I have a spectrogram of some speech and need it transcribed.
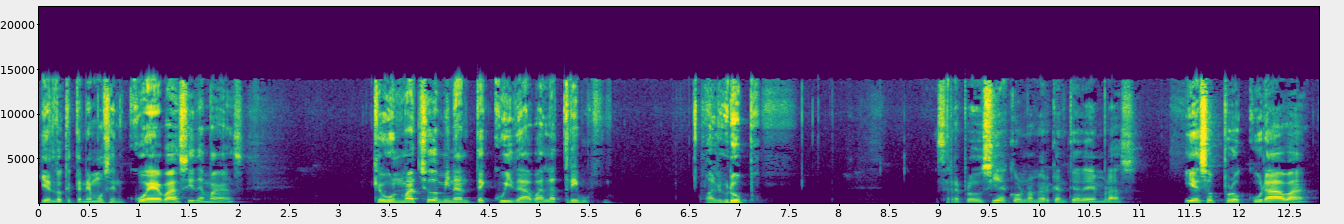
y es lo que tenemos en cuevas y demás, que un macho dominante cuidaba a la tribu o al grupo. Se reproducía con una mayor cantidad de hembras y eso procuraba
